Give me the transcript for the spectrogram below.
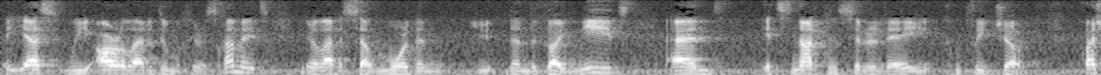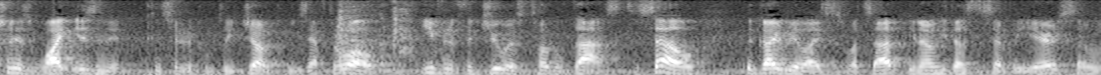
that yes, we are allowed to do mechiras chametz. You're allowed to sell more than you, than the guy needs, and it's not considered a complete joke. Question is, why isn't it considered a complete joke? Because after all, even if the Jew has total das to sell, the guy realizes what's up. You know, he does this every year. So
